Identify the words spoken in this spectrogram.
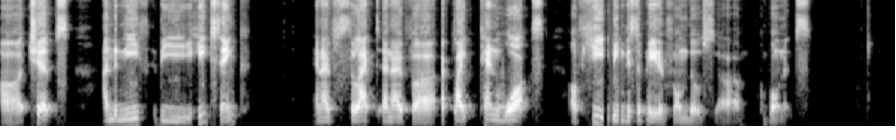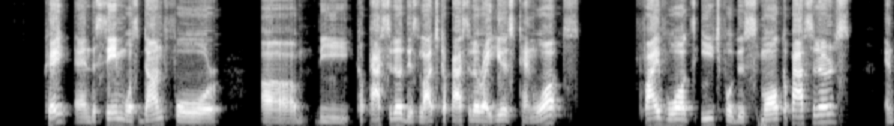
uh, chips underneath the heatsink and I've select and I've uh, applied 10 watts of heat being dissipated from those uh, components. Okay, and the same was done for um, the capacitor. This large capacitor right here is 10 watts, 5 watts each for the small capacitors, and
